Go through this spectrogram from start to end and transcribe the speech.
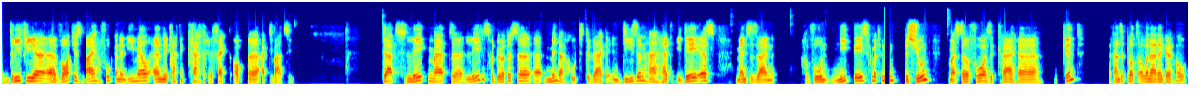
drie, vier woordjes bijgevoegd aan een e-mail en je krijgt een krachtig effect op activatie dat leek met uh, levensgebeurtenissen minder goed te werken. In die zin, het idee is, mensen zijn gewoon niet bezig met hun pensioen. Maar stel voor, ze krijgen een kind. Dan gaan ze plots over nadenken, oh,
